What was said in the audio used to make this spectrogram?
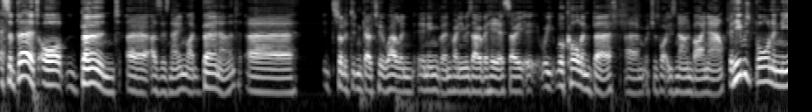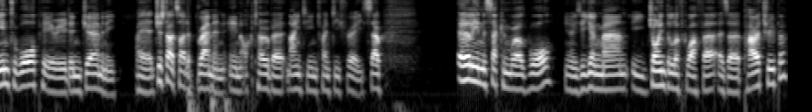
It's a Bert or Bernd, uh, as his name, like Bernard. Uh, it sort of didn't go too well in, in England when he was over here, so he, we, we'll call him Bert, um, which is what he's known by now. But he was born in the interwar period in Germany, uh, just outside of Bremen in October 1923. So early in the Second World War, you know, he's a young man. He joined the Luftwaffe as a paratrooper.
